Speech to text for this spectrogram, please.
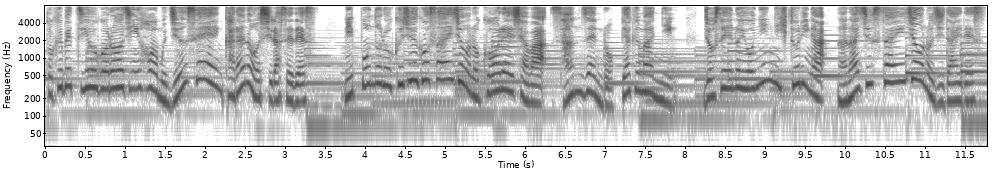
特別養護老人ホーム純正園からのお知らせです。日本の65歳以上の高齢者は3600万人。女性の4人に1人が70歳以上の時代です。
